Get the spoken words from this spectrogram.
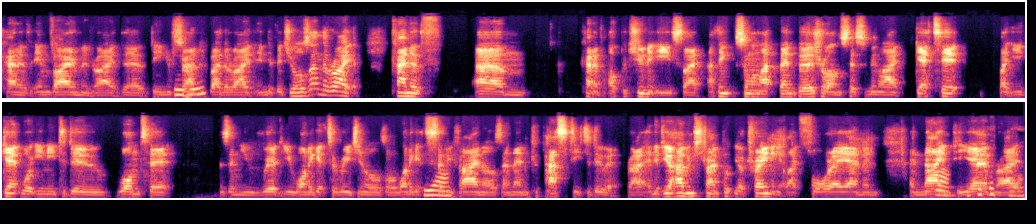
kind of environment, right? The being surrounded mm-hmm. by the right individuals and the right kind of um, kind of opportunities. Like I think someone like Ben Bergeron says something like, "Get it, like you get what you need to do, want it, as in you really you want to get to regionals or want to get to yeah. semi-finals and then capacity to do it right and if you're having to try and put your training at like 4 a.m and, and 9 yeah. p.m right yeah.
